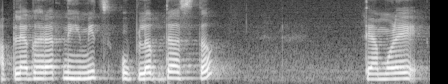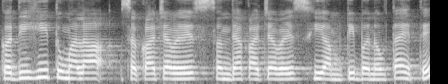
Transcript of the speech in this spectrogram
आपल्या घरात नेहमीच उपलब्ध असतं. त्यामुळे कधीही तुम्हाला सकाळच्या वेळेस संध्याकाळच्या वेळेस ही आमटी बनवता येते.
